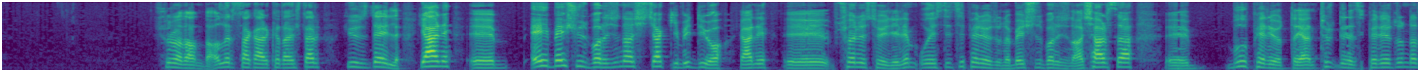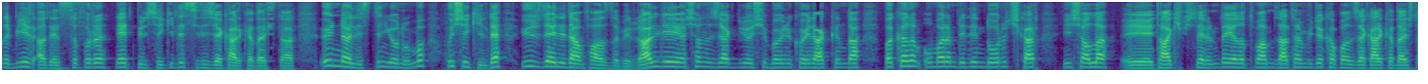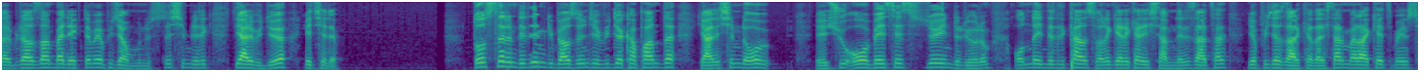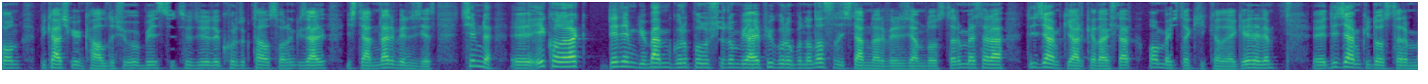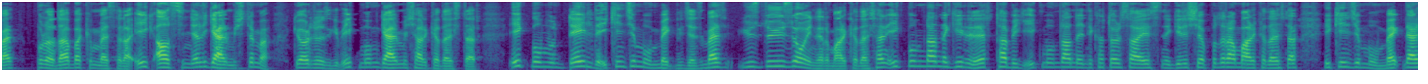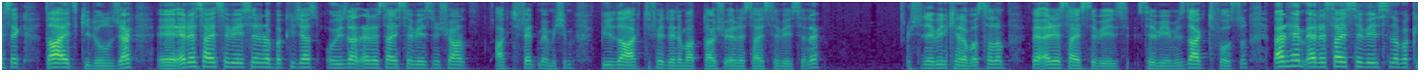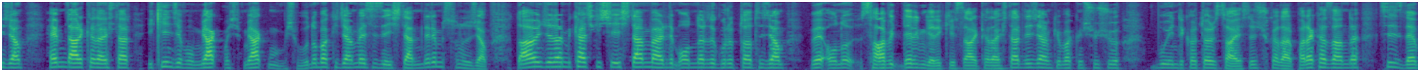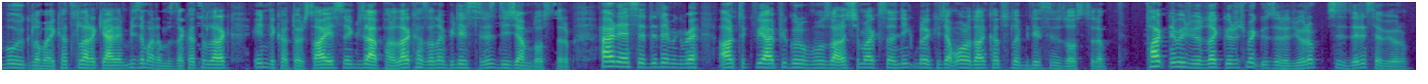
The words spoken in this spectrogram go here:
Şuradan da alırsak arkadaşlar yüzde elli. Yani e, E500 barajını aşacak gibi diyor. Yani e, şöyle söyleyelim. USDT periyodunda 500 barajını aşarsa e, bu periyotta yani Türk lirası periyodunda da bir adet sıfırı net bir şekilde silecek arkadaşlar. Ünlü Alist'in yorumu bu şekilde %50'den fazla bir rally yaşanacak diyor Shiba Inu hakkında. Bakalım umarım dediğin doğru çıkar. İnşallah eee takipçilerimi de yanıltmam. Zaten video kapanacak arkadaşlar. Birazdan ben ekleme yapacağım bunun üstüne. Şimdilik diğer videoya geçelim. Dostlarım dediğim gibi az önce video kapandı. Yani şimdi o e, şu OBS Studio'yu indiriyorum. Onu da indirdikten sonra gereken işlemleri zaten yapacağız arkadaşlar. Merak etmeyin son birkaç gün kaldı. Şu OBS Studio'yu kurduktan sonra güzel işlemler vereceğiz. Şimdi e, ilk olarak dediğim gibi ben bir grup oluşturdum. VIP grubunda nasıl işlemler vereceğim dostlarım. Mesela diyeceğim ki arkadaşlar 15 dakikalığa gelelim. E, diyeceğim ki dostlarım ben burada bakın mesela ilk al sinyali gelmiş değil mi? Gördüğünüz gibi ilk mum gelmiş arkadaşlar. İlk mumu değil de ikinci mumu bekleyeceğiz. Ben %100'ü oynarım arkadaşlar. İlk mumdan da girilir. Tabii ki ilk mumdan da indikatör sayesinde giriş yapılır ama arkadaşlar ikinci mumu beklersek daha etkili olacak. Ee, RSI seviyesine de bakacağız. O yüzden RSI seviyesini şu an aktif etmemişim. Bir daha aktif edelim hatta şu RSI seviyesini. Üstüne bir kere basalım ve RSI seviyesi, seviyemiz de aktif olsun. Ben hem RSI seviyesine bakacağım hem de arkadaşlar ikinci mum yakmış mı yakmamış mı bunu bakacağım ve size işlemlerimi sunacağım. Daha önceden birkaç kişiye işlem verdim onları da grupta atacağım ve onu sabitlerim gerekirse arkadaşlar. Diyeceğim ki bakın şu şu bu indikatör sayesinde şu kadar para kazandı. Siz de bu uygulamaya katılarak yani bizim aramızda katılarak indikatör sayesinde güzel paralar kazanabilirsiniz diyeceğim dostlarım. Her neyse dediğim gibi artık VIP grubumuz var. Açılmak link bırakacağım. Oradan katılabilirsiniz dostlarım. Farklı bir videoda görüşmek üzere diyorum. Sizleri seviyorum.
